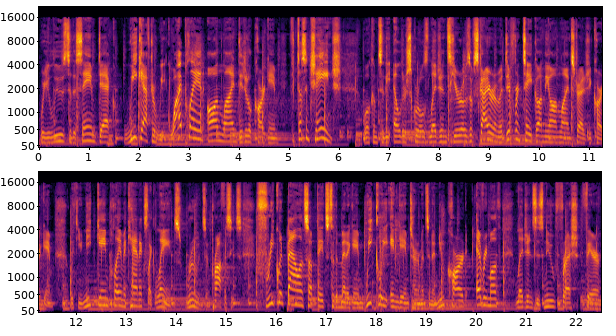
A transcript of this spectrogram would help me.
where you lose to the same deck week after week. Why play an online digital card game if it doesn't change? Welcome to the Elder Scrolls Legends Heroes of Skyrim, a different take on the online strategy card game, with unique gameplay mechanics like lanes, runes, and prophecies, frequent balance updates to the metagame, weekly in game tournaments, and a new card every month. Legends is new, fresh, fair,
